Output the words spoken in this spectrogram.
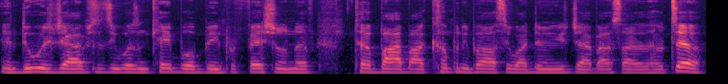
and do his job since he wasn't capable of being professional enough to abide by company policy while doing his job outside of the hotel.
